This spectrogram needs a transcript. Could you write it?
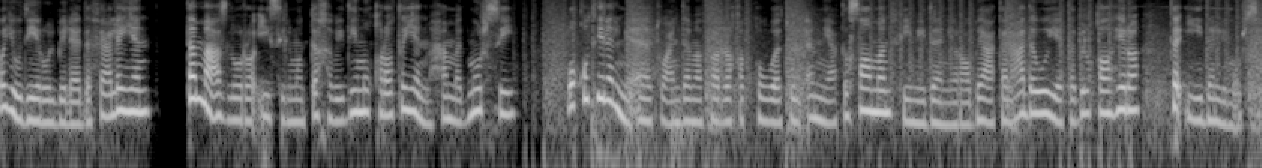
ويدير البلاد فعليا تم عزل الرئيس المنتخب ديمقراطيا محمد مرسي وقتل المئات عندما فرقت قوات الأمن اعتصاما في ميدان رابعة العدوية بالقاهرة تأييدا لمرسي.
